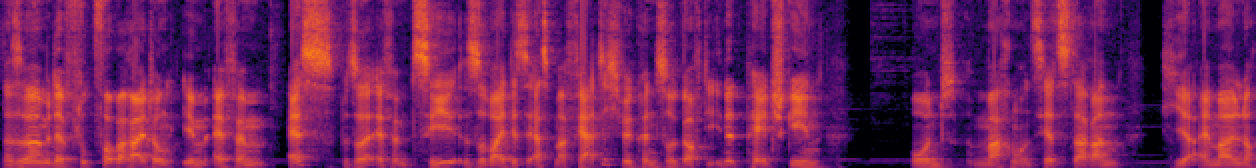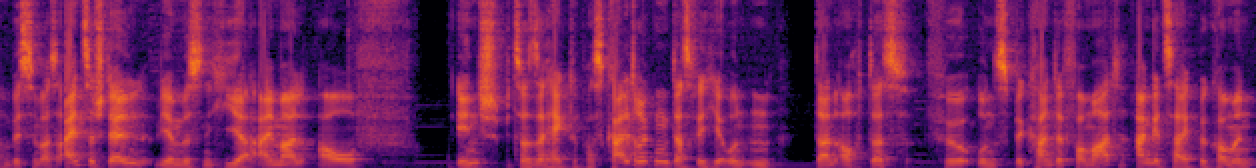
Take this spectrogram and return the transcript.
Dann sind wir mit der Flugvorbereitung im FMS bzw. FMC soweit jetzt erstmal fertig. Wir können zurück auf die Init-Page gehen und machen uns jetzt daran, hier einmal noch ein bisschen was einzustellen. Wir müssen hier einmal auf Inch bzw. Hektopascal drücken, dass wir hier unten dann auch das für uns bekannte Format angezeigt bekommen.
